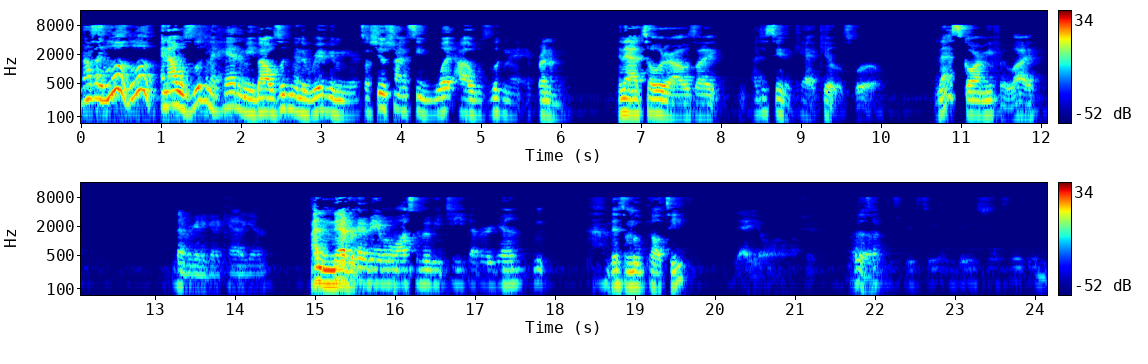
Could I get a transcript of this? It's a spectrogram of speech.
And I was like, look, look. And I was looking ahead of me, but I was looking in the rearview mirror. So she was trying to see what I was looking at in front of me. And then I told her, I was like, I just seen a cat kill a squirrel. And that scarred me for life. Never gonna get a cat again. I Never never, gonna be able to watch the movie Teeth ever again. There's a movie called Teeth. Yeah, you don't want to watch it. Ugh. Suck this DC, I'm getting so sleepy.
